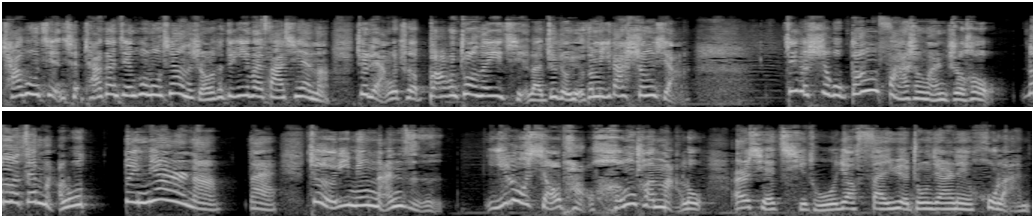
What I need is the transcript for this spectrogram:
查控监查看监控录像的时候，他就意外发现呢，就两个车梆撞在一起了，就有有这么一大声响。这个事故刚发生完之后，那么在马路对面呢，哎，就有一名男子一路小跑横穿马路，而且企图要翻越中间那个护栏，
